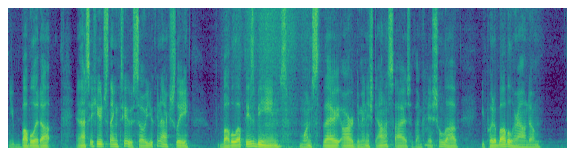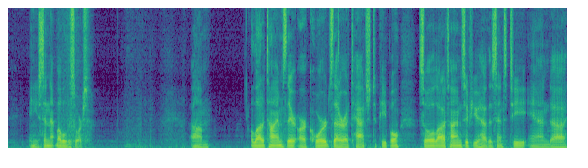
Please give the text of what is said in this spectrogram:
You bubble it up. And that's a huge thing, too. So you can actually bubble up these beings once they are diminished down in size with unconditional love. You put a bubble around them and you send that bubble to source. Um, a lot of times there are cords that are attached to people. So a lot of times if you have this entity and uh,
